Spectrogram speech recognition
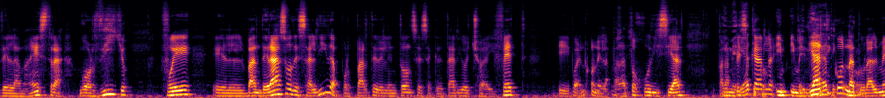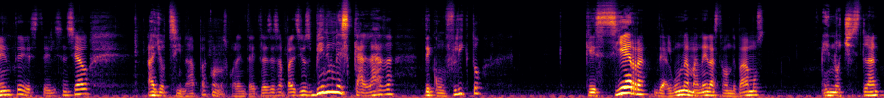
de la maestra Gordillo fue el banderazo de salida por parte del entonces secretario Choaifet y bueno, con el aparato judicial para pescarla, y, mediático, naturalmente, este licenciado, Ayotzinapa con los 43 desaparecidos, viene una escalada de conflicto que cierra de alguna manera hasta donde vamos en Ochistlán,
